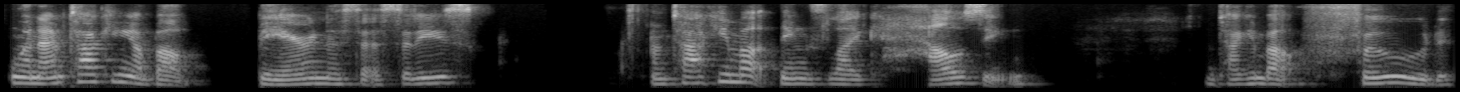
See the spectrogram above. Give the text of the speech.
when I'm talking about bare necessities, I'm talking about things like housing. I'm talking about food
